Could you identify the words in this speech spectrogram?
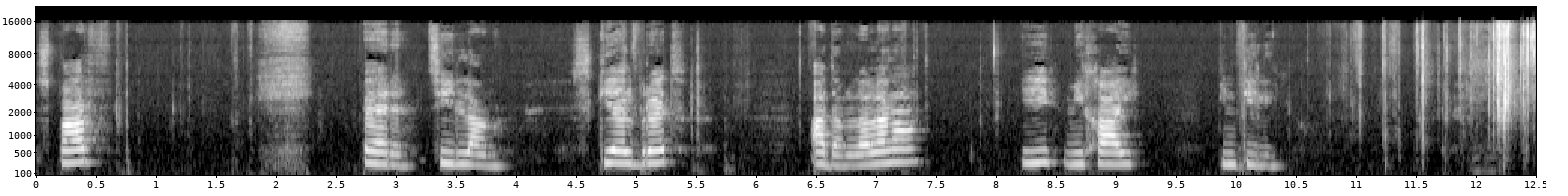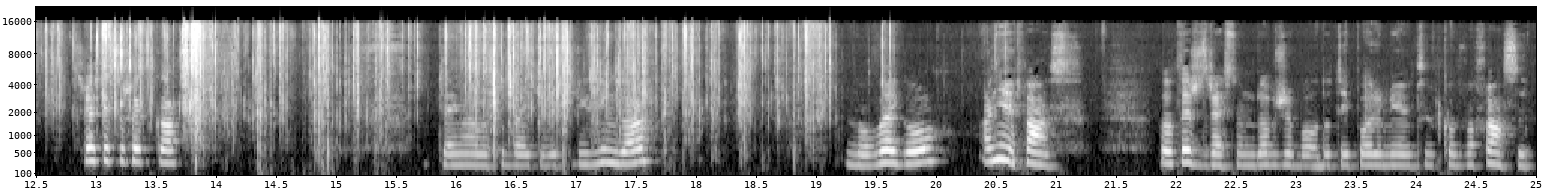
Sparf. Per Cilan Skielbret, Adam Lalana i Michaj Pintili. Trzecia saszetka. Tutaj mamy chyba jakiegoś leasinga nowego. A nie, fans. To też zresztą dobrze, bo do tej pory miałem tylko dwa fansy.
